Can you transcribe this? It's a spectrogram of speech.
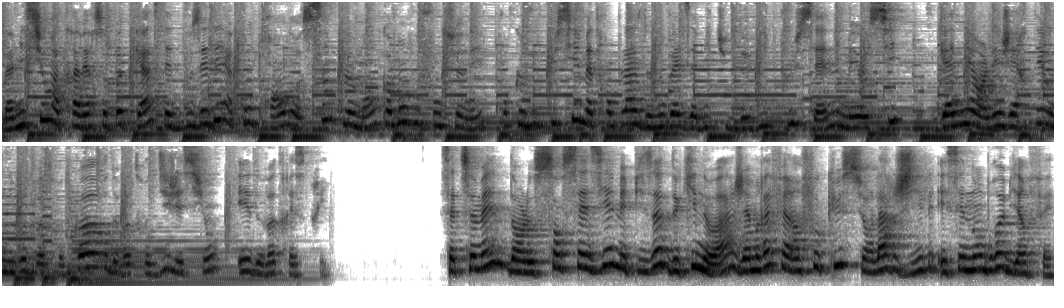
Ma mission à travers ce podcast est de vous aider à comprendre simplement comment vous fonctionnez pour que vous puissiez mettre en place de nouvelles habitudes de vie plus saines, mais aussi gagner en légèreté au niveau de votre corps, de votre digestion et de votre esprit. Cette semaine, dans le 116e épisode de Quinoa, j'aimerais faire un focus sur l'argile et ses nombreux bienfaits.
